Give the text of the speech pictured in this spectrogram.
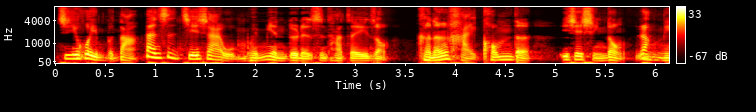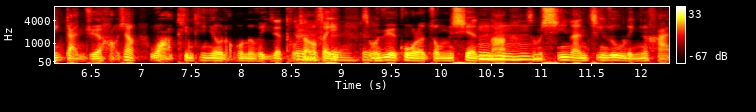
机会不大，但是接下来我们会面对的是他这一种可能海空的。一些行动让你感觉好像哇，天天有老公的飞机在头上飞，什么越过了中线呐，什么西南进入领海，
